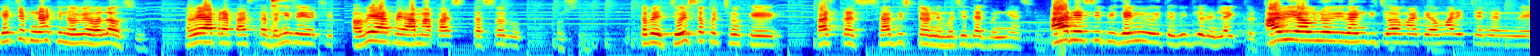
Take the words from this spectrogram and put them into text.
કેચઅપ નાખીને હવે હલાવશું. હવે આપણા પાસ્તા બની ગયા છે. હવે આપણે આમાં પાસ્તા શરૂ કરશું. તમે જોઈ શકો છો કે પાસ્તા સ્વાદિષ્ટ અને મજેદાર બન્યા છે. આ રેસીપી ગમી હોય તો વિડીયોને લાઈક કરજો. આવી અવનવી વાનગી જોવા માટે અમારી ચેનલને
